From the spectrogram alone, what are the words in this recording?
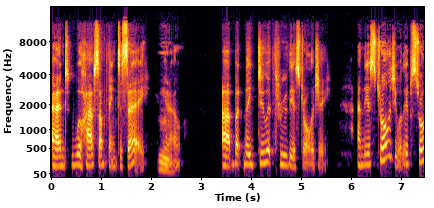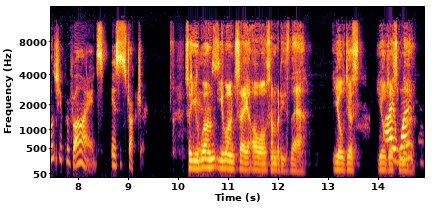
and will have something to say, mm. you hmm. know, uh, but they do it through the astrology. And the astrology, what the astrology provides is a structure. So you won't, you won't say, oh, well, somebody's there. You'll just You'll just I won't, know.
